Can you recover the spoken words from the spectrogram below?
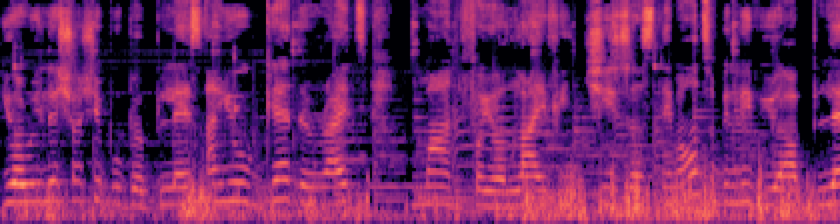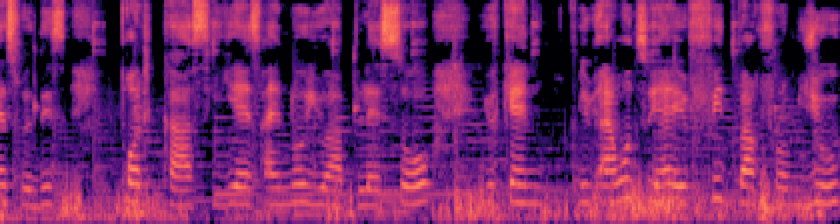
Your relationship will be blessed, and you will get the right man for your life in Jesus' name. I want to believe you are blessed with this podcast. Yes i know you are blessed. So you can i want to hear a feedback from you.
